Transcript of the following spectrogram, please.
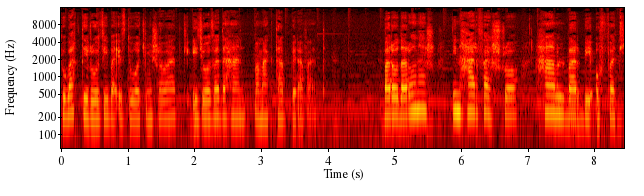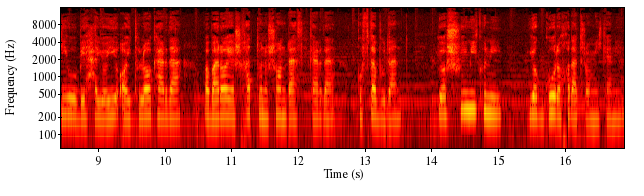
که وقتی روزی به ازدواج می شود که اجازه دهند به مکتب برود. برادرانش این حرفش را حمل بر بی افتی و بی حیایی آیتولا کرده و برایش خط و نشان رسم کرده گفته بودند یا شوی می کنی یا گور خودت را می کنی.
